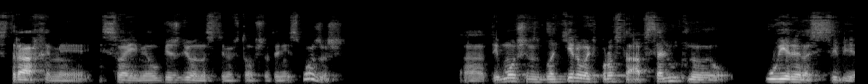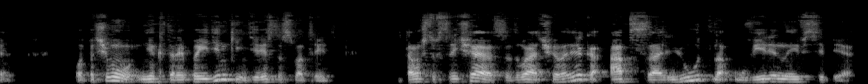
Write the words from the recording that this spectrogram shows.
страхами и своими убежденностями в том, что ты не сможешь, а, ты можешь разблокировать просто абсолютную уверенность в себе. Вот почему некоторые поединки интересно смотреть. Потому что встречаются два человека абсолютно уверенные в себе.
